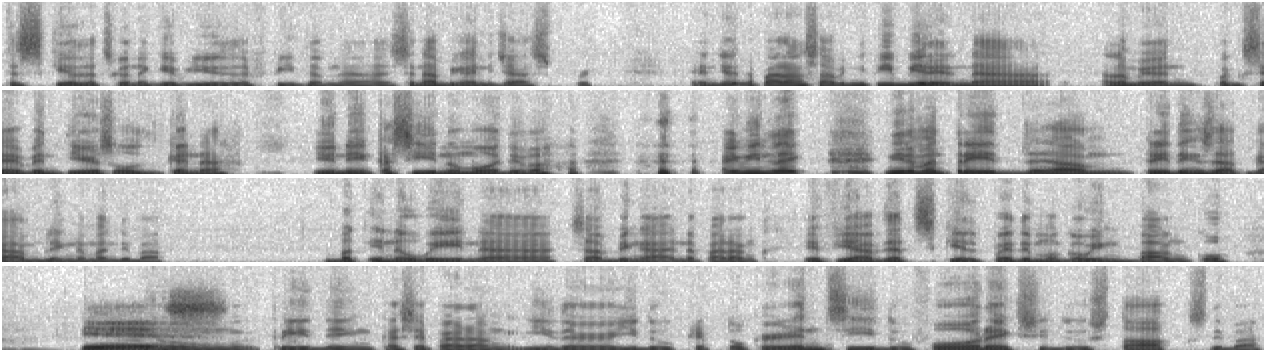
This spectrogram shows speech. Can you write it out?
the skill that's gonna give you the freedom na sinabi nga ni Jasper. And yun, parang sabi ni PB rin na, alam mo yun, pag 70 years old ka na, yun yung casino mo, di ba? I mean like, hindi naman trade, um, trading is not gambling naman, di ba? But in a way na, sabi nga na parang, if you have that skill, pwede mo gawing bangko Yes. yung trading. Kasi parang either you do cryptocurrency, do forex, you do stocks, di ba?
